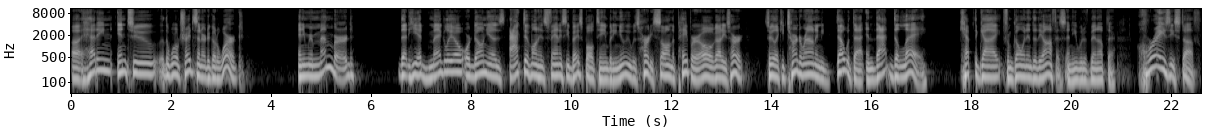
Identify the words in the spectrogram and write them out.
uh, heading into the World Trade Center to go to work. And he remembered that he had Magglio Ordonez active on his fantasy baseball team, but he knew he was hurt. He saw in the paper, oh God, he's hurt. So he like he turned around and he dealt with that, and that delay kept the guy from going into the office, and he would have been up there. Crazy stuff,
